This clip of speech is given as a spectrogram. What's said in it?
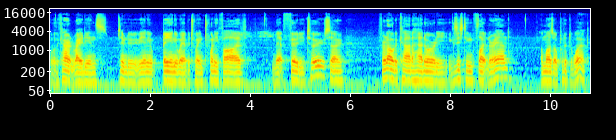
or the current Radeons seem to be, any, be anywhere between 25 and about 32. So for an older card I had already existing floating around, I might as well put it to work.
